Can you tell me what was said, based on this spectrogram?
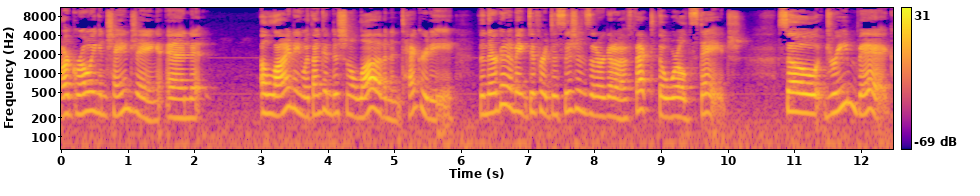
are growing and changing and aligning with unconditional love and integrity, then they're going to make different decisions that are going to affect the world stage. So dream big,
